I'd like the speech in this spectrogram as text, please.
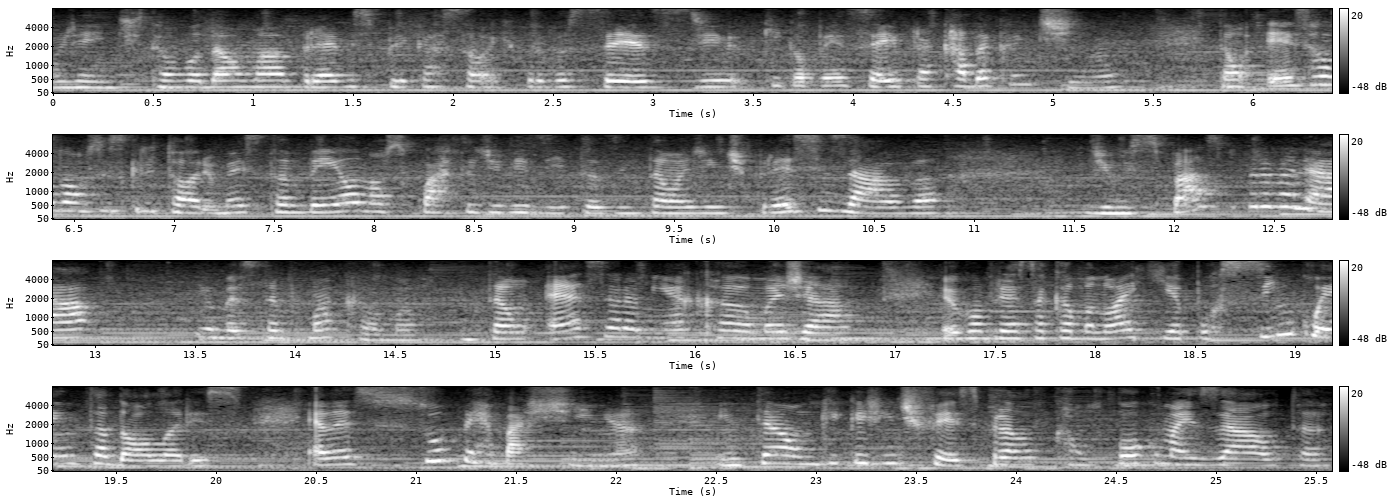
Bom, gente, então vou dar uma breve explicação aqui pra vocês de o que, que eu pensei pra cada cantinho. Então, esse é o nosso escritório, mas também é o nosso quarto de visitas, então a gente precisava de um espaço pra trabalhar e ao mesmo tempo uma cama. Então, essa era a minha cama já. Eu comprei essa cama no Ikea por 50 dólares. Ela é super baixinha. Então, o que, que a gente fez? Pra ela ficar um pouco mais alta,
